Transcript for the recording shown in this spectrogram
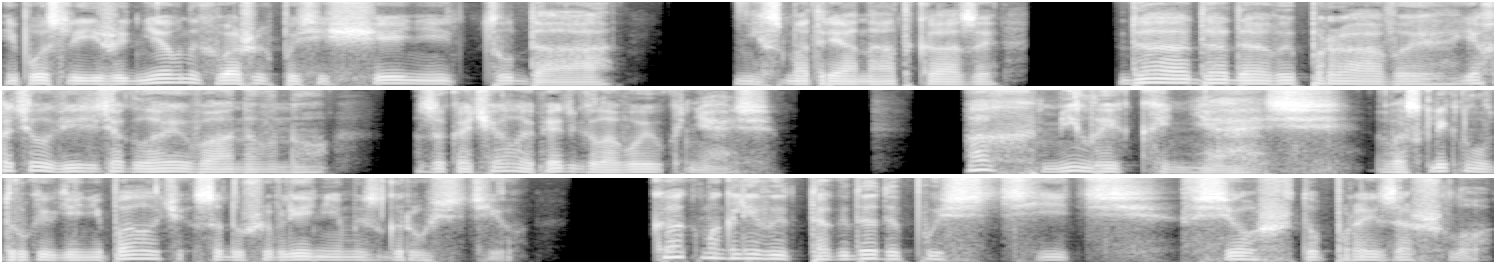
и после ежедневных ваших посещений туда, несмотря на отказы. Да, да, да, вы правы, я хотел видеть Аглаю Ивановну, — закачал опять головою князь. «Ах, милый князь!» — воскликнул вдруг Евгений Павлович с одушевлением и с грустью. «Как могли вы тогда допустить все, что произошло?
